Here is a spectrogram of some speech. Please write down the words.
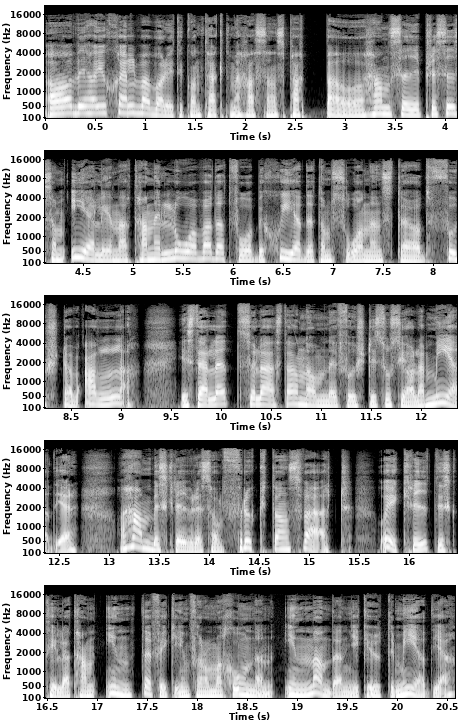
Ja, vi har ju själva varit i kontakt med Hassans pappa och han säger precis som Elin att han är lovad att få beskedet om sonens död först av alla. Istället så läste han om det först i sociala medier och han beskriver det som fruktansvärt och är kritisk till att han inte fick informationen innan den gick ut i media.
